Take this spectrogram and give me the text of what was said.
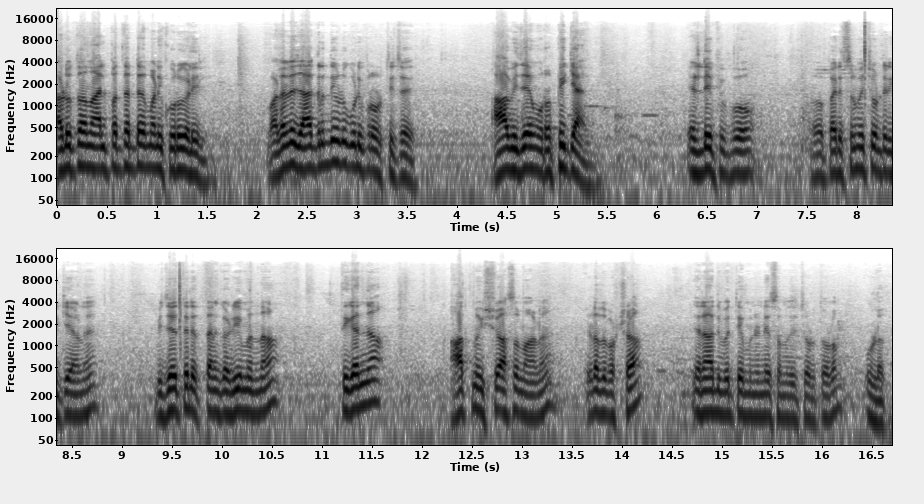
അടുത്ത നാൽപ്പത്തെട്ട് മണിക്കൂറുകളിൽ വളരെ ജാഗ്രതയോടുകൂടി പ്രവർത്തിച്ച് ആ വിജയം ഉറപ്പിക്കാൻ എൽ ഡി എഫ് ഇപ്പോൾ പരിശ്രമിച്ചുകൊണ്ടിരിക്കുകയാണ് വിജയത്തിലെത്താൻ കഴിയുമെന്ന തികഞ്ഞ ആത്മവിശ്വാസമാണ് ഇടതുപക്ഷ ജനാധിപത്യ മുന്നണിയെ സംബന്ധിച്ചിടത്തോളം ഉള്ളത്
